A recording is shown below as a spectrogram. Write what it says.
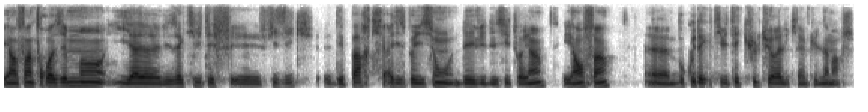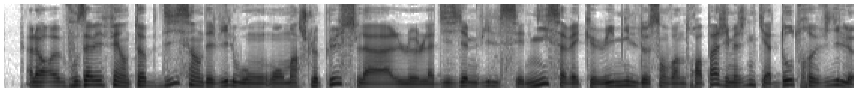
Et enfin, troisièmement, il y a des activités physiques, des parcs à disposition des citoyens. Et enfin, euh, beaucoup d'activités culturelles qui incluent la marche. Alors, vous avez fait un top 10 hein, des villes où on, marche le plus. La, la dixième ville, c'est Nice avec 8223 pas. J'imagine qu'il y a d'autres villes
